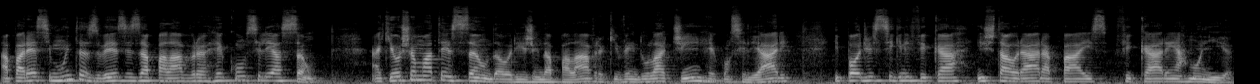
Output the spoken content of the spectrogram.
aparece muitas vezes a palavra reconciliação. Aqui eu chamo a atenção da origem da palavra, que vem do latim reconciliare e pode significar instaurar a paz, ficar em harmonia.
